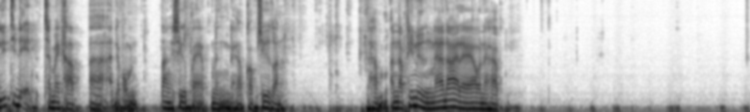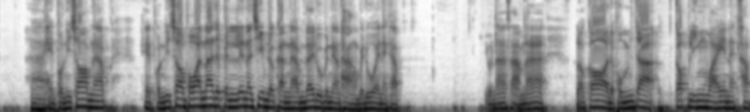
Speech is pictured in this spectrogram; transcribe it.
ลิทิเดตใช่ไหมครับอ่าเดี๋ยวผมตั้งชื่อแป๊บหนึ่งนะครับกรอบชื่อก่อนนะครับอันดับที่หนึ่งนะได้แล้วนะครับอ่าเหตุผลที่ชอบนะครับ เหตุผลที่ชอบเพราะว่าน่าจะเป็นเล่นอาชีพเดียวกันนะครับ ได้ดูเป็นแนวทางไปด้วยนะครับ อยู่หน้าสามหน้า แล้วก็เดี๋ยวผมจะก๊อปลิงก์ไว้นะครับ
